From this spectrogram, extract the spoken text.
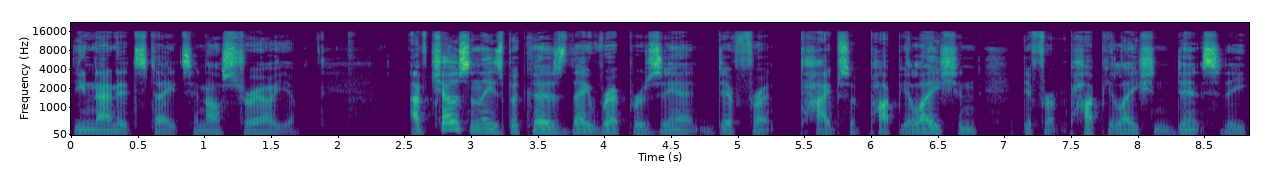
the United States, and Australia. I've chosen these because they represent different types of population, different population density.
